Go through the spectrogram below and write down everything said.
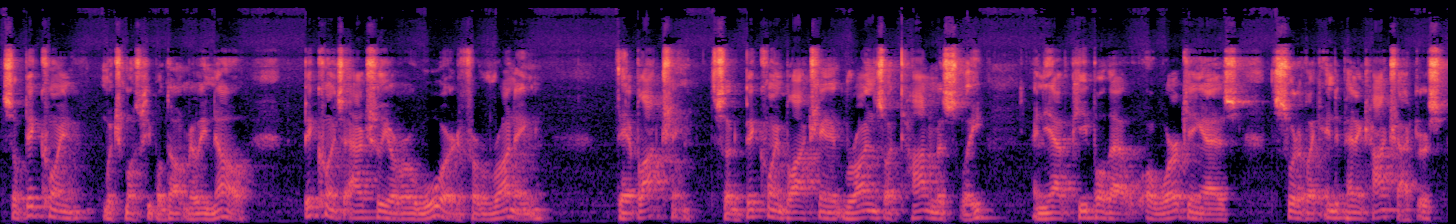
So Bitcoin, which most people don't really know, Bitcoin's actually a reward for running their blockchain. So the Bitcoin blockchain runs autonomously, and you have people that are working as sort of like independent contractors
